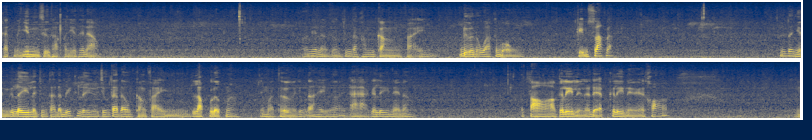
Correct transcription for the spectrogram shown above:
cách mà nhìn sự thật là như thế nào? Có nghĩa là chúng ta không cần phải đưa nó qua cái bộ kiểm soát đó. Chúng ta nhìn cái ly là chúng ta đã biết cái ly rồi chúng ta đâu cần phải lọc lược nó. Nhưng mà thường chúng ta hay nói à cái ly này nó, nó to cái ly này nó đẹp cái ly này nó khó. Ừ,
